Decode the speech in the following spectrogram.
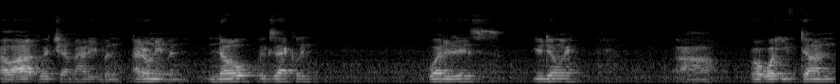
a lot of which I'm not even, I don't even know exactly what it is you're doing uh, or what you've done.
